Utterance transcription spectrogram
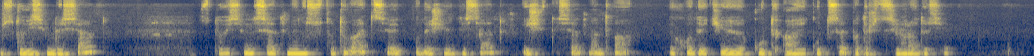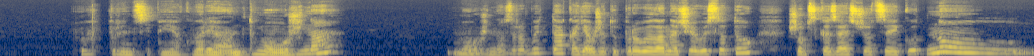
180, 180 мінус 120 буде 60 і 60 на 2. Виходить е, кут А і кут С по 30 градусів. В принципі, як варіант, можна. Можна зробити так. А я вже тут провела наче висоту, щоб сказати, що цей кут. Ну,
